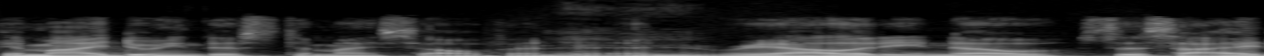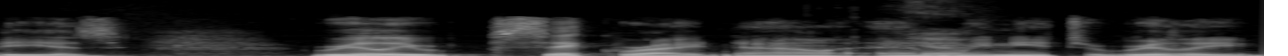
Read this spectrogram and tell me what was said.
am I doing this to myself? And, mm-hmm. and in reality, no. Society is really sick right now, and yeah. we need to really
